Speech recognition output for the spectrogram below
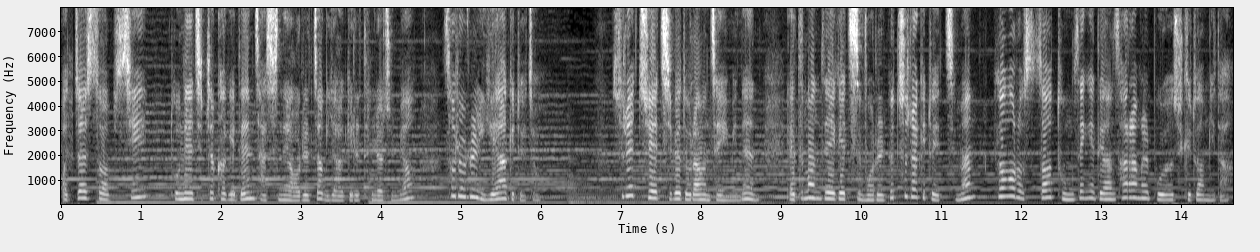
어쩔 수 없이 돈에 집착하게 된 자신의 어릴 적 이야기를 들려주며 서로를 이해하게 되죠. 술에 취해 집에 돌아온 제이미는 에드먼드에게 증오를 표출하기도 했지만 형으로서 동생에 대한 사랑을 보여주기도 합니다.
